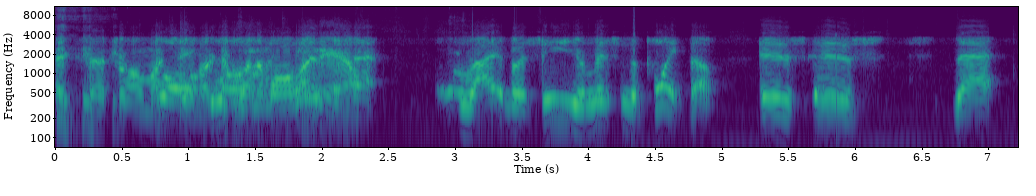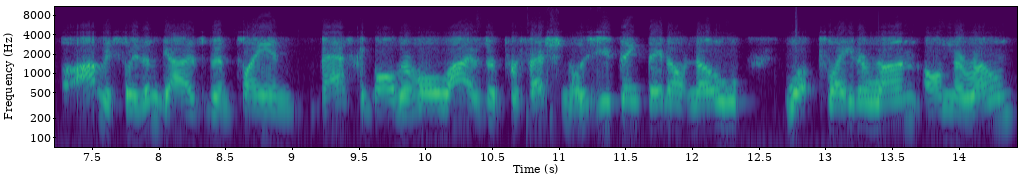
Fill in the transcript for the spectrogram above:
etc. on my team? I could win them all well, anyhow. Right, but see, you're missing the point though. Is is that obviously them guys have been playing basketball their whole lives. They're professionals. You think they don't know what play to run on their own?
